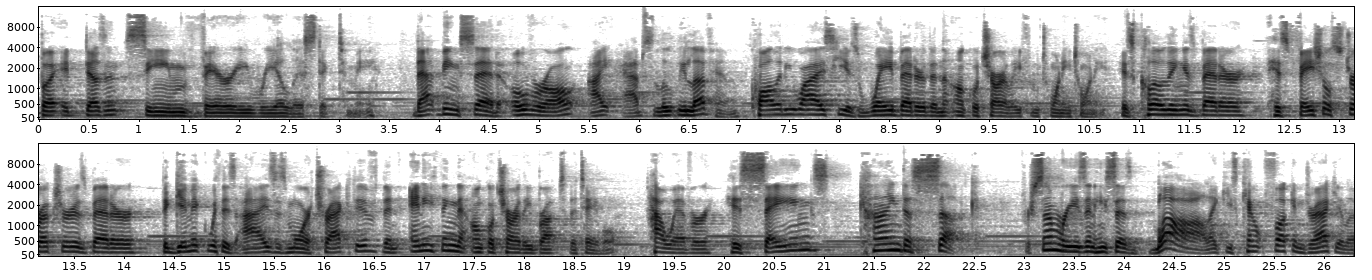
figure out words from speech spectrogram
but it doesn't seem very realistic to me. That being said, overall, I absolutely love him. Quality wise, he is way better than the Uncle Charlie from 2020. His clothing is better, his facial structure is better, the gimmick with his eyes is more attractive than anything that Uncle Charlie brought to the table. However, his sayings kinda suck. For some reason, he says blah, like he's Count fucking Dracula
